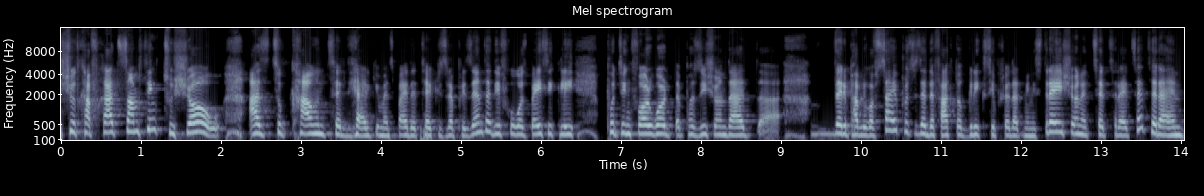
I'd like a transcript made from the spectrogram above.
should have had something to show as to counter the arguments by the Turkish representative, who was basically putting forward the position that uh, the Republic of Cyprus is a de facto Greek Cypriot administration, etc., etc. And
